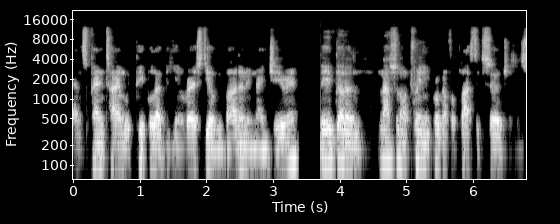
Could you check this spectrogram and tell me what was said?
and spent time with people at the University of Ibadan in Nigeria. They've got a national training program for plastic surgeons,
